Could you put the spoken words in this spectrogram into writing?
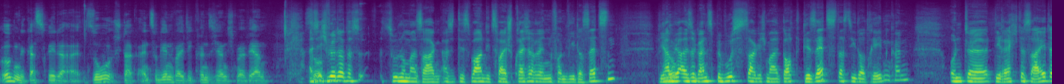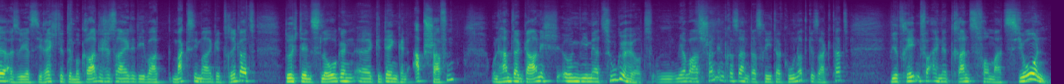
irgendeine Gastrede so stark einzugehen, weil die können sich ja nicht mehr wehren. Also So. ich würde dazu noch mal sagen, also das waren die zwei Sprecherinnen von Widersetzen. Die haben Ja. wir also ganz bewusst, sage ich mal, dort gesetzt, dass die dort reden können. Und äh, die rechte Seite, also jetzt die rechte demokratische Seite, die war maximal getriggert durch den Slogan äh, Gedenken abschaffen und haben da gar nicht irgendwie mehr zugehört. Und mir war es schon interessant, dass Rita Kunert gesagt hat, wir treten für eine Transformation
